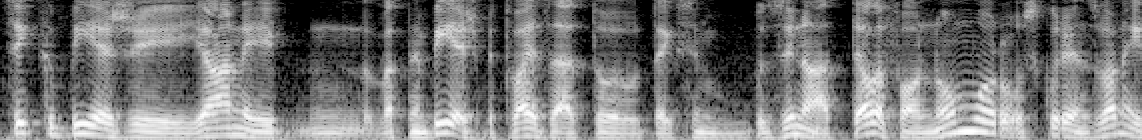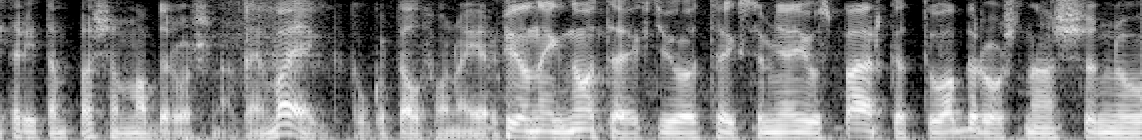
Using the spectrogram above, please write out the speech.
Cik bieži, Jānī, pat ne bieži, bet vajadzētu, teiksim, zināt telefonu numuru, uz kurien zvanīt arī tam pašam apdrošinātājiem. Vajag kaut kur telefonā ierakstīt. Pilnīgi noteikti, jo, teiksim, ja jūs pērkat to apdrošināšanu,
